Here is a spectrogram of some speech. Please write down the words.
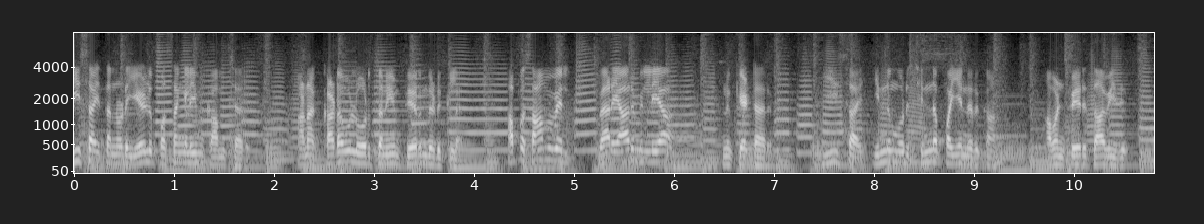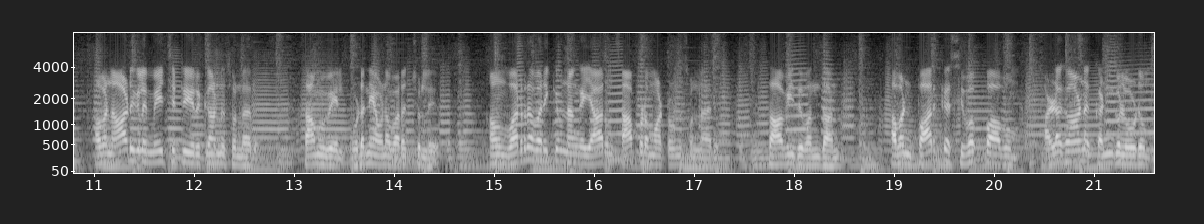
ஈசாய் தன்னோட ஏழு பசங்களையும் காமிச்சாரு. ஆனா கடவுள் ஒருத்தனையும் தேர்ந்தெடுக்கல. அப்ப சாமுவேல் வேற யாரும் இல்லையா? கேட்டாரு. ஈசாய் இன்னும் ஒரு சின்ன பையன் இருக்கான். அவன் பேரு தாவிது. அவன் ஆடுகளை மேய்ச்சிட்டு இருக்கான்னு சொன்னாரு. சாமுவேல் உடனே அவனை வர சொல்லு. அவன் வர்ற வரைக்கும் நாங்க யாரும் சாப்பிட மாட்டோம்னு சொன்னாரு. தாவிது வந்தான். அவன் பார்க்க சிவப்பாவும் அழகான கண்களோடும்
